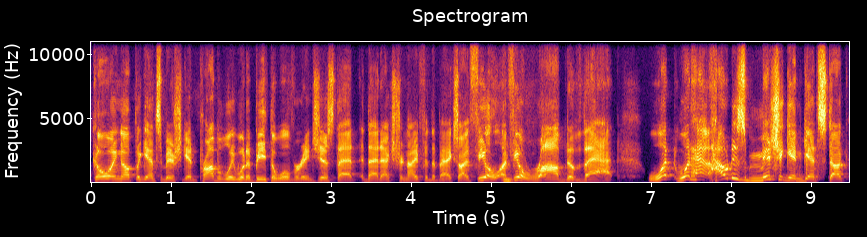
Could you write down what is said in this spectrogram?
going up against michigan probably would have beat the wolverines just that that extra knife in the back so i feel i feel robbed of that what what how, how does michigan get stuck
